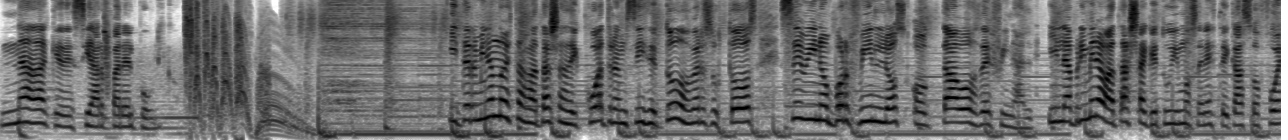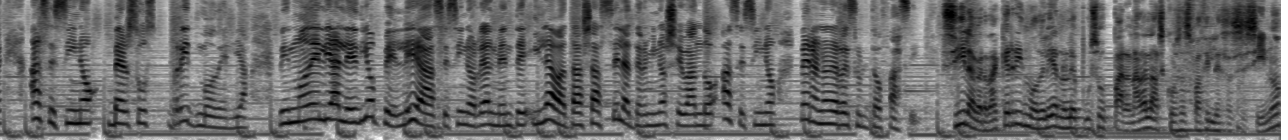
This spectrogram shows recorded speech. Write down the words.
nada que desear para el público. Y terminando estas batallas de 4 MCs de todos versus todos, se vino por fin los octavos de final. Y la primera batalla que tuvimos en este caso fue Asesino versus Ritmodelia. Ritmodelia le dio pelea a Asesino realmente y la batalla se la terminó llevando Asesino, pero no le resultó fácil. Sí, la verdad que Ritmodelia no le puso para nada las cosas fáciles a Asesino.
